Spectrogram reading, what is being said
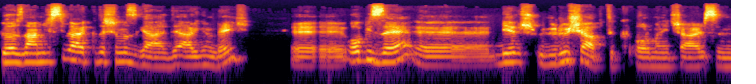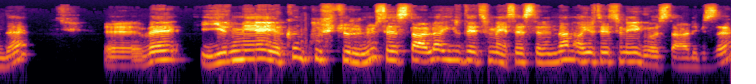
gözlemcisi bir arkadaşımız geldi, Ergün Bey. Ee, o bize e, bir yürüyüş yaptık orman içerisinde. Ee, ve 20'ye yakın kuş türünü seslerle ayırt etmeyi, seslerinden ayırt etmeyi gösterdi bize.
